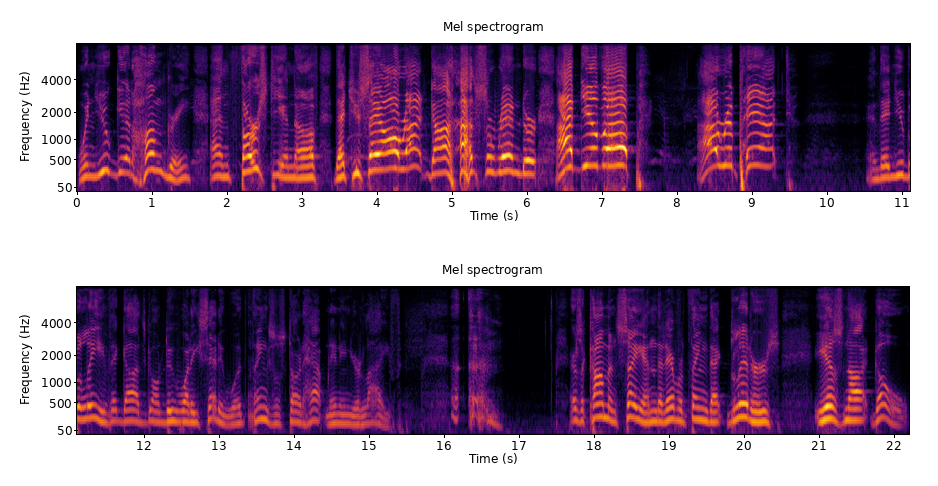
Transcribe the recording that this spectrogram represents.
when you get hungry and thirsty enough that you say, All right, God, I surrender, I give up, I repent and then you believe that God's going to do what He said He would, things will start happening in your life. There's a common saying that everything that glitters is not gold.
